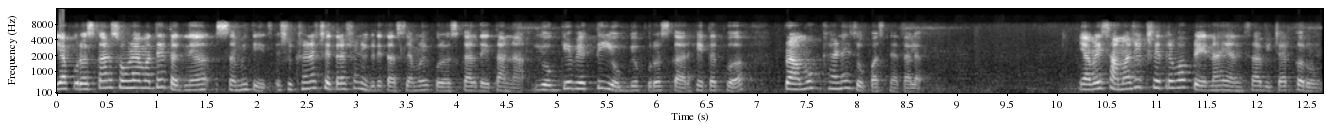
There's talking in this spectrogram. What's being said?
या पुरस्कार सोहळ्यामध्ये तज्ज्ञ समितीच शिक्षण क्षेत्राशी निगडीत असल्यामुळे पुरस्कार देताना योग्य व्यक्ती योग्य पुरस्कार हे तत्व प्रामुख्याने जोपासण्यात आलं. यावेळी सामाजिक क्षेत्र व प्रेरणा यांचा विचार करून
